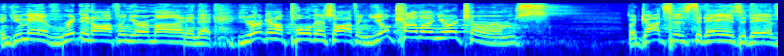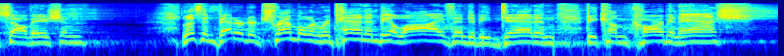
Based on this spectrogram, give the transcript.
And you may have written it off in your mind and that you're going to pull this off and you'll come on your terms. But God says today is the day of salvation. Listen, better to tremble and repent and be alive than to be dead and become carbon ash.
